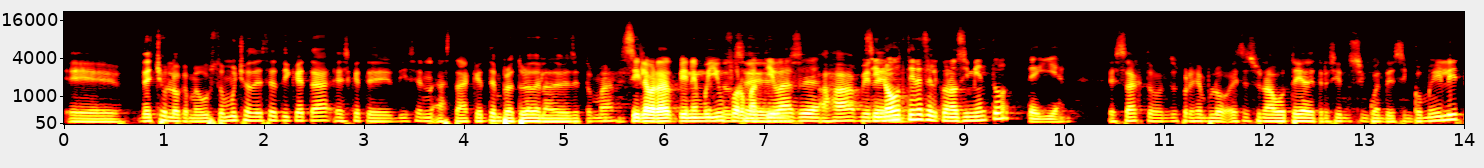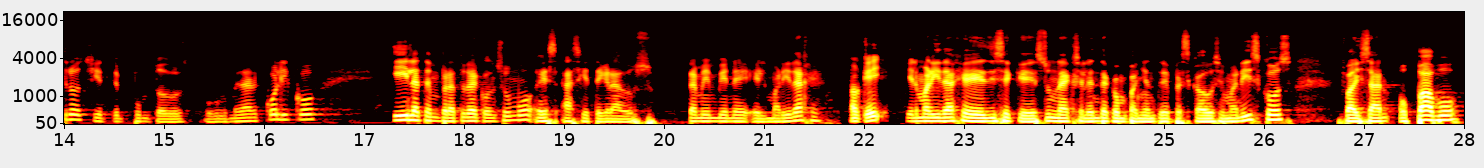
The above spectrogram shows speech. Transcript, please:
eh, de hecho lo que me gustó mucho de esta etiqueta es que te dicen hasta qué temperatura de la debes de tomar. Sí, la verdad, viene muy Entonces, informativa. o sea, ajá, si no en- tienes el conocimiento, te guían. Exacto, entonces por ejemplo, esta es una botella de 355 mililitros, 7.2 volumen alcohólico y la temperatura de consumo es a 7 grados. También viene el maridaje. ¿Ok? Y el maridaje es- dice que es una excelente acompañante de pescados y mariscos, faisán o pavo,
